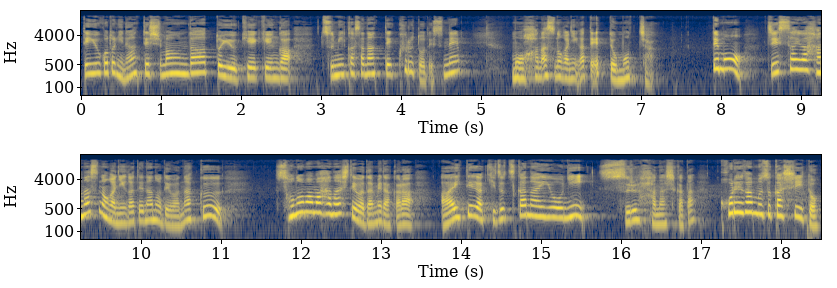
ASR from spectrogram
ていうことになってしまうんだという経験が積み重なってくるとですねもう話すのが苦手って思っちゃうでも実際は話すのが苦手なのではなくそのまま話してはダメだから相手が傷つかないようにする話し方、これが難しいと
